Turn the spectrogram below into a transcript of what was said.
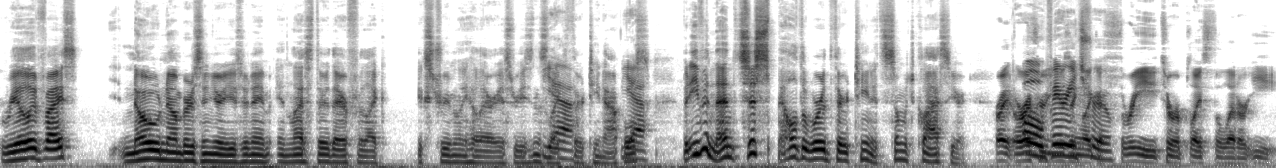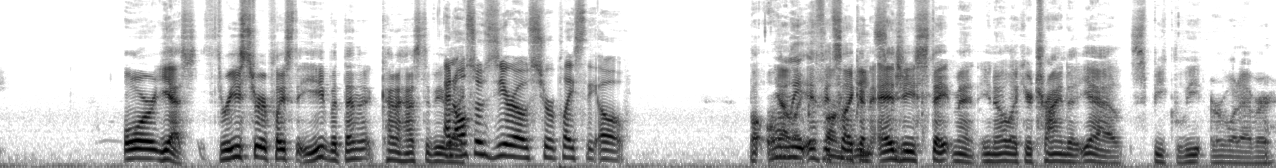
real advice: no numbers in your username unless they're there for like extremely hilarious reasons, Yeah. like thirteen apples. Yeah. But even then, just spell the word thirteen. It's so much classier. right. Or Oh, if you're very using like a three to replace the letter E. Or yes, threes to replace the e, but then it kind of has to be And like, also zeros to replace the O. but Yeah, only like if it's like an leet edgy statement. You know, like you're trying to yeah speak leet or whatever.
